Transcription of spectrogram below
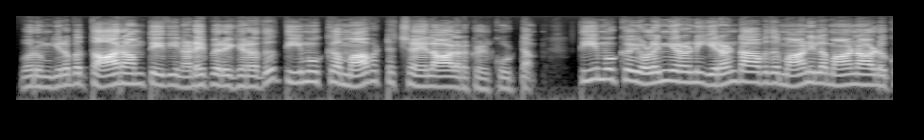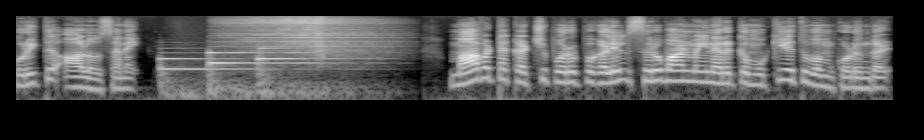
வரும் இருபத்தி ஆறாம் தேதி நடைபெறுகிறது திமுக மாவட்ட செயலாளர்கள் கூட்டம். திமுக இளைஞரணி இரண்டாவது மாநில மாநாடு குறித்து ஆலோசனை. மாவட்ட கட்சி பொறுப்புகளில் சிறுபான்மையினருக்கு முக்கியத்துவம் கொடுங்கள்.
